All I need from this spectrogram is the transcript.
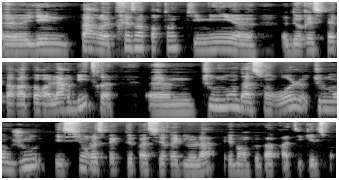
Il y a une part très importante qui est mise de respect par rapport à l'arbitre. tout le monde a son rôle, tout le monde joue, et si on respecte pas ces règles-là, eh ben on peut pas pratiquer le sport.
